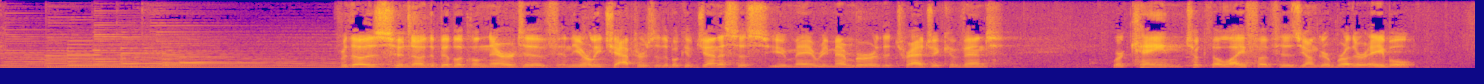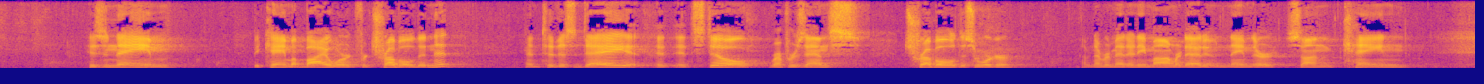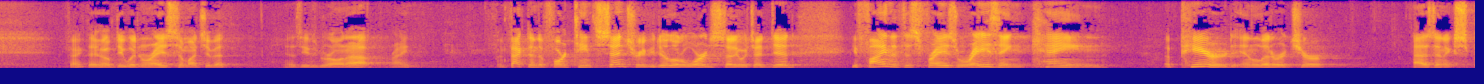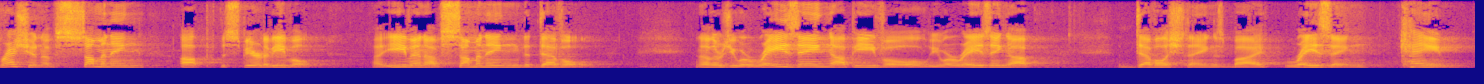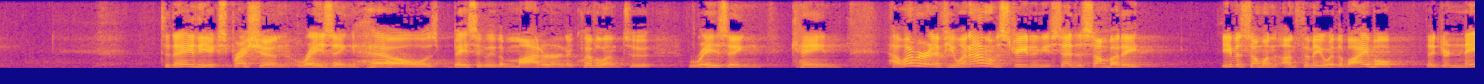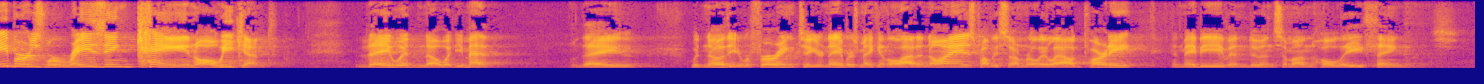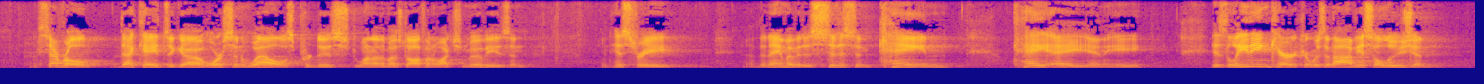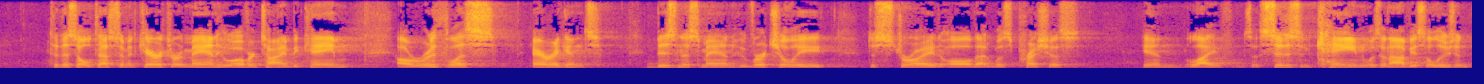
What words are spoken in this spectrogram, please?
For those who know the biblical narrative in the early chapters of the book of Genesis, you may remember the tragic event where Cain took the life of his younger brother Abel. His name became a byword for trouble, didn't it? And to this day, it, it, it, still represents trouble, disorder. I've never met any mom or dad who named their son Cain. In fact, they hoped he wouldn't raise so much of it as he was growing up, right? In fact, in the 14th century, if you do a little word study, which I did, you find that this phrase, raising Cain, appeared in literature as an expression of summoning up the spirit of evil uh, even of summoning the devil. In other words, you were raising up evil, you were raising up devilish things by raising Cain. Today, the expression raising hell is basically the modern equivalent to raising Cain. However, if you went out on the street and you said to somebody, even someone unfamiliar with the Bible, that your neighbors were raising Cain all weekend, they would know what you meant. They would know that you're referring to your neighbors making a lot of noise, probably some really loud party, and maybe even doing some unholy things. Several decades ago, Orson Welles produced one of the most often watched movies in, in history. The name of it is Citizen Kane, K A N E. His leading character was an obvious allusion to this Old Testament character, a man who over time became a ruthless, arrogant businessman who virtually destroyed all that was precious in life. And so Citizen Kane was an obvious allusion,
